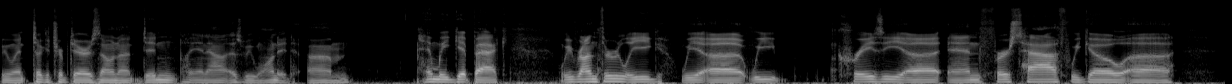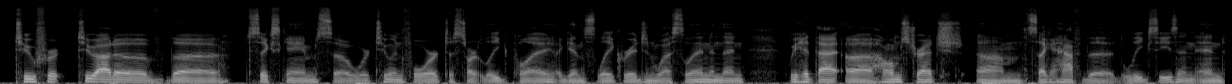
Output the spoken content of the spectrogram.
We went took a trip to Arizona, didn't plan out as we wanted. Um, and we get back, we run through league. We uh we crazy uh and first half we go uh two for two out of the six games, so we're two and four to start league play against Lake Ridge and West Linn, and then we hit that uh, home stretch um, second half of the league season, and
